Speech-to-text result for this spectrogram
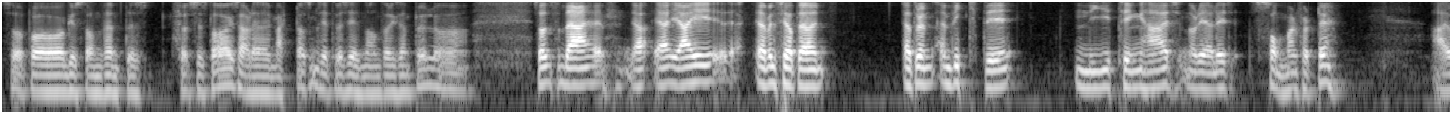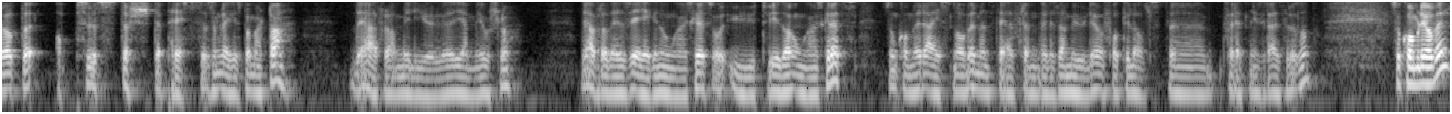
Så på Gustav 5.s fødselsdag så er det Märtha som sitter ved siden av han, f.eks. Så, så det er ja, jeg, jeg, jeg, vil si at er jeg tror en, en viktig ny ting her når det gjelder sommeren 40, er jo at det absolutt største presset som legges på Märtha, det er fra miljøet hjemme i Oslo. Det er fra deres egen omgangskrets og utvida omgangskrets, som kommer reisende over mens det fremdeles er mulig å få tillatelse til forretningsreiser og sånn. Så kommer de over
